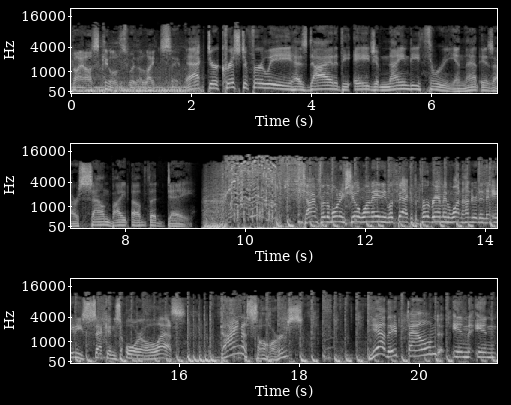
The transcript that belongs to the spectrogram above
by our skills with a lightsaber. Actor Christopher Lee has died at the age of 93, and that is our soundbite of the day. Time for the morning show 180. Look back at the program in 180 seconds or less. Dinosaurs? Yeah, they found in in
